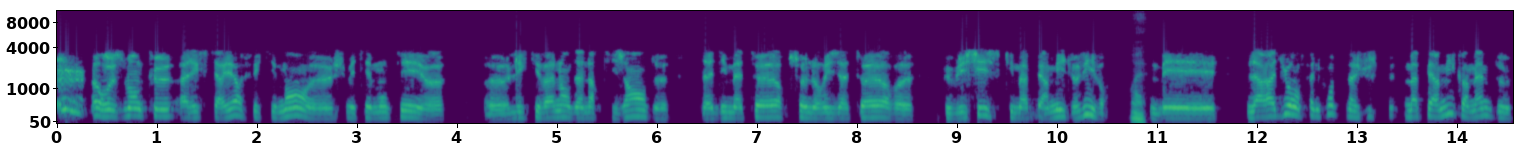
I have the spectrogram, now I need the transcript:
Heureusement qu'à l'extérieur, effectivement, euh, je m'étais monté l'équivalent d'un artisan, d'animateur, sonorisateur, publiciste, qui m'a permis de vivre. Mais la radio, en fin de compte, m'a juste m'a permis quand même de,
